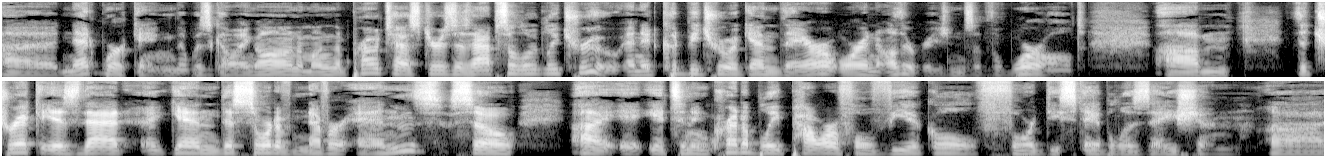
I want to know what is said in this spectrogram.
uh, networking that was going on among the protesters is absolutely true. And it could be true again there or in other regions of the world. Um, the trick is that, again, this sort of never ends. So uh, it's an incredibly powerful vehicle for destabilization uh,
